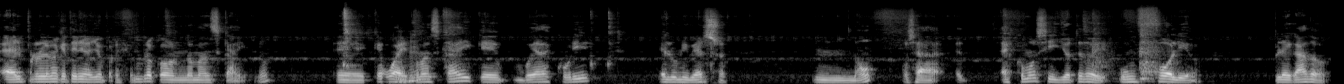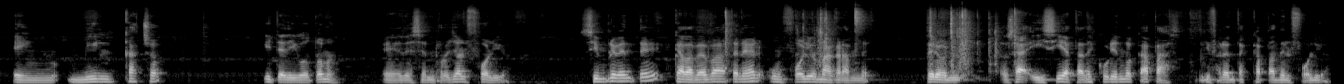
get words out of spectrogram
es el problema que tenía yo, por ejemplo, con No Man's Sky, ¿no? Eh, qué guay. No Man's Sky, que voy a descubrir el universo. No, o sea, es como si yo te doy un folio plegado en mil cachos y te digo, toma, eh, desenrolla el folio. Simplemente cada vez va a tener un folio más grande. Pero, o sea, y sí, estás descubriendo capas, diferentes capas del folio.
